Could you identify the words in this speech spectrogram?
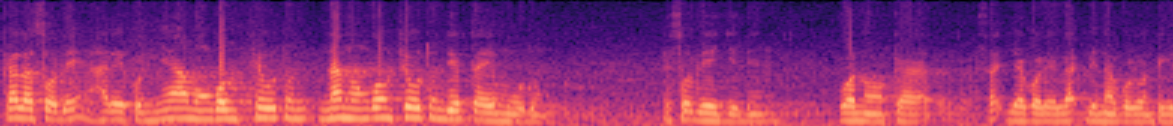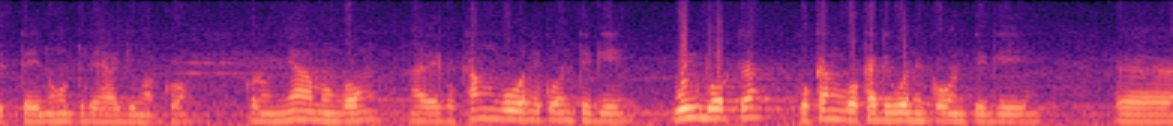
Kala soɓe haray ko ñaamo ngon fewto nano ngon fewtodirta e muɗum e soɓeji ɗin. Wono ka saƴƴagol e laɓɓinagol on tigi so tawi no huntude haaju makko. Kono ñaamo ngon haray ko kanngo woni ko on tigi wuyɓorta ko kanngo kadi woni ko on tigi uh,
